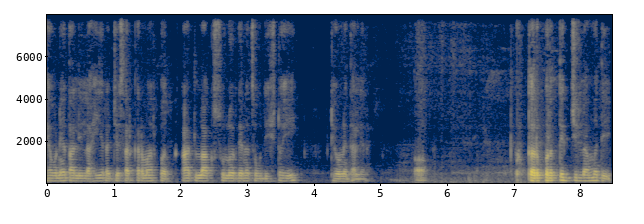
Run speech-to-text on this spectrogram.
ठेवण्यात आलेलं आहे. राज्य सरकारमार्फत आठ लाख सोलर देण्याचं उद्दिष्ट हे ठेवण्यात आलेलं आहे. तर प्रत्येक जिल्ह्यामध्ये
